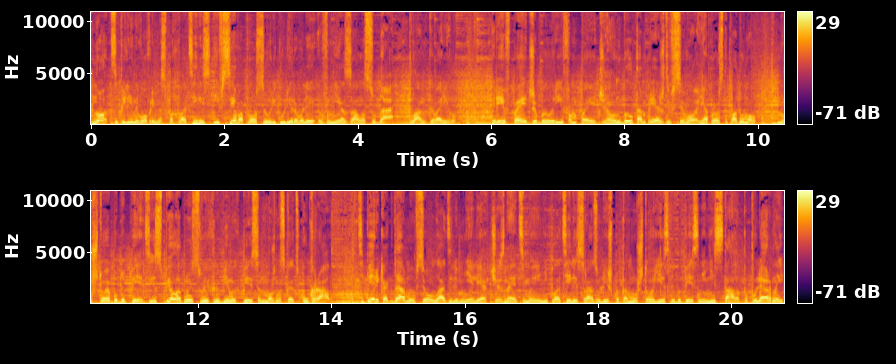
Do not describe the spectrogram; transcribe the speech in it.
Но Цепелины вовремя спохватились и все вопросы урегулировали вне зала суда. Плант говорил, Риф Пейджа был рифом Пейджа. Он был там прежде всего. Я просто подумал, ну что я буду петь? И спел одну из своих любимых песен, можно сказать, украл. Теперь, когда мы все уладили, мне легче. Знаете, мы не платили сразу лишь потому, что если бы песня не стала популярной,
